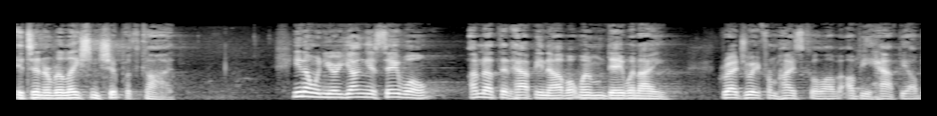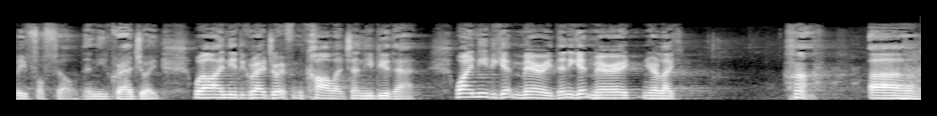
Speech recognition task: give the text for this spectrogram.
It's in a relationship with God. You know, when you're young, you say, well, I'm not that happy now, but one day when I graduate from high school, I'll, I'll be happy. I'll be fulfilled. And you graduate. Well, I need to graduate from college and you do that. Well, I need to get married. Then you get married and you're like, huh, uh,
